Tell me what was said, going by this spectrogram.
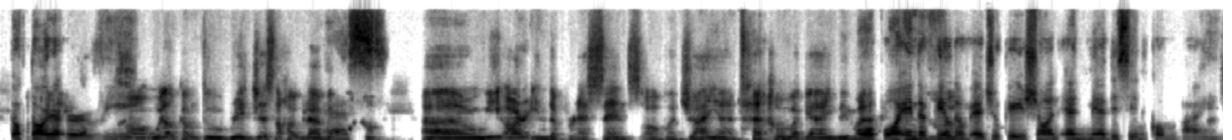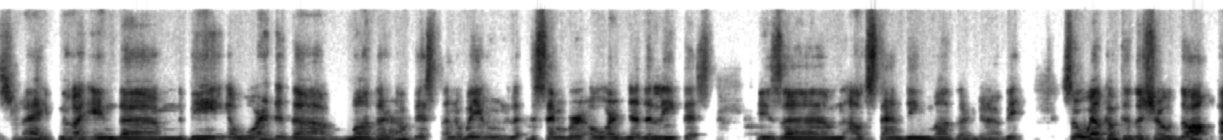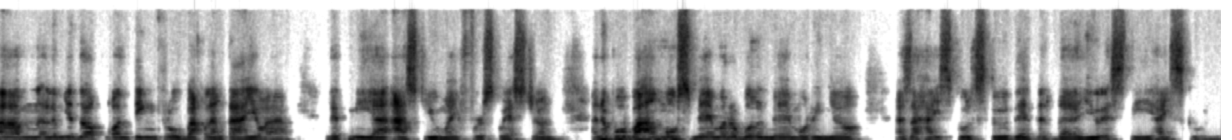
Doktora Irvi. Uh, welcome to Bridges. Nako, grabe. Yes. no? Uh, we are in the presence of a giant. Kumbaga, hindi ba? Opo, in the field Oo. of education and medicine combined. That's right. No? And um, being awarded the mother of best, ano ba yung December award niya, the latest, is um, Outstanding Mother. Grabe. So welcome to the show, Doc. Um, alam niyo, Doc, konting throwback lang tayo. Ha? Let me uh, ask you my first question. Ano po ba ang most memorable memory niyo as a high school student at the UST High School?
